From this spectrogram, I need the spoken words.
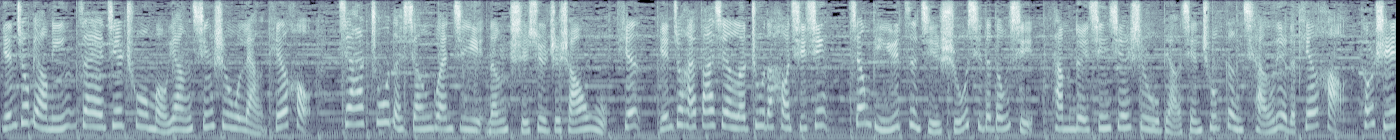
研究表明，在接触某样新事物两天后，家猪的相关记忆能持续至少五天。研究还发现了猪的好奇心，相比于自己熟悉的东西，它们对新鲜事物表现出更强烈的偏好。同时，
